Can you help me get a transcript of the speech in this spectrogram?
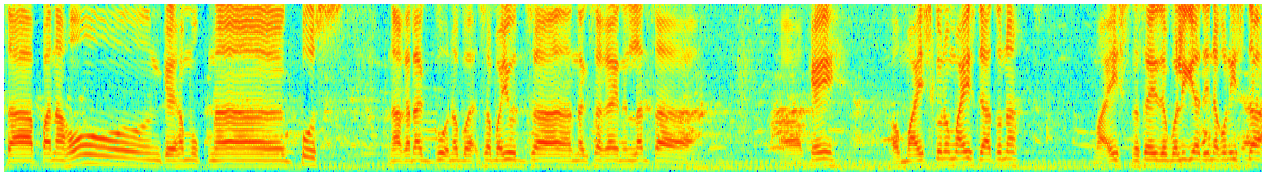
Sa panahon kay hamok nag-post nakadagko na ba, sa bayod sa nagsakay ng lansa. Okay. O mais ko no mais dato na. Mais na sa ida baligya din ako ni isda.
